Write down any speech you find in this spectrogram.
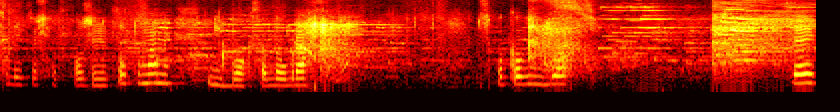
sobie coś otworzymy. Co tu mamy? Big Boxa, dobra. Spoko Big Box. Cyk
